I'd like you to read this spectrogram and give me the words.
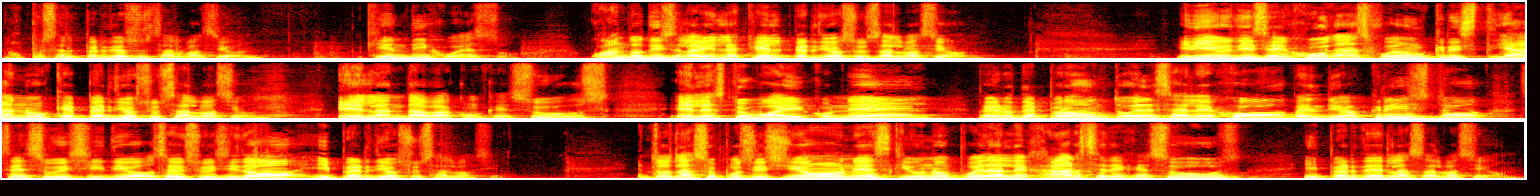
No, pues él perdió su salvación. ¿Quién dijo eso? ¿Cuándo dice la Biblia que él perdió su salvación? Y ellos dicen, Judas fue un cristiano que perdió su salvación. Él andaba con Jesús, él estuvo ahí con él, pero de pronto él se alejó, vendió a Cristo, se suicidó, se suicidó y perdió su salvación. Entonces la suposición es que uno puede alejarse de Jesús y perder la salvación.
